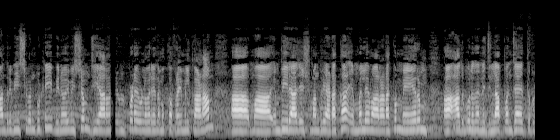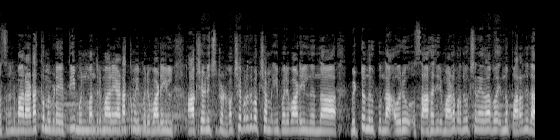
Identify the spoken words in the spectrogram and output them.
മന്ത്രി V Sivankutty Binoy Viswam G R ഉൾപ്പെടെയുള്ളവരെ നമുക്ക് ഫ്രെയിമിൽ കാണാം. എം പി രാജേഷ് മന്ത്രി അടക്കം എം എൽ എമാർ അടക്കം മേയറും അതുപോലെ തന്നെ ജില്ലാ പഞ്ചായത്ത് പ്രസിഡന്റുമാർ അടക്കം ഇവിടെ എത്തി. മുൻ മന്ത്രിമാരെ അടക്കം ഈ പരിപാടിയിൽ ക്ഷണിച്ചിട്ടുണ്ട് പക്ഷേ പ്രതിപക്ഷം ഈ പരിപാടിയിൽ നിന്ന് വിട്ടുനിൽക്കുന്ന ഒരു സാഹചര്യമാണ്. പ്രതിപക്ഷ നേതാവ് എന്ന് പറഞ്ഞത്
